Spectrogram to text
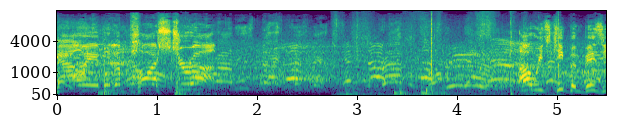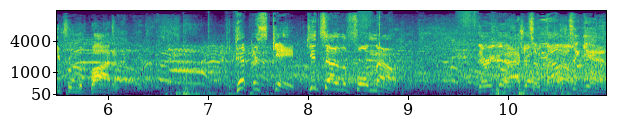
Now able to posture up. Oh, he's keeping busy from the bottom. Hip escape. Gets out of the full mount. There he goes, Back Joe. to mount again.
